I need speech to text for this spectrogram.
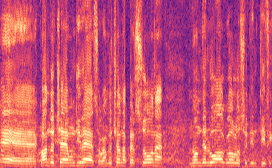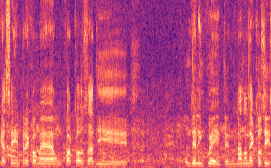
Eh, quando c'è un diverso, quando c'è una persona non del luogo lo si identifica sempre come un qualcosa di un delinquente, ma non è così.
